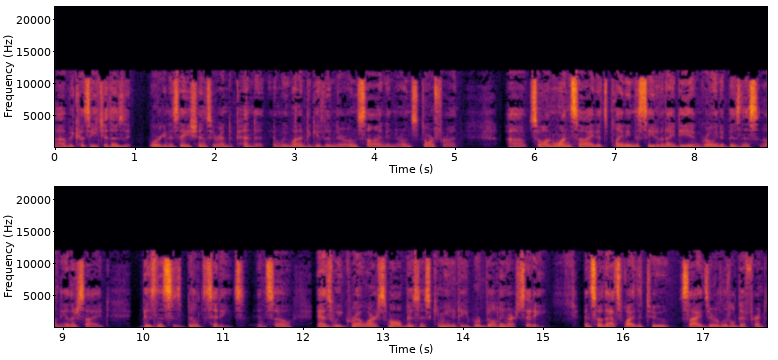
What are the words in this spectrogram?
uh, because each of those organizations are independent, and we wanted to give them their own sign and their own storefront. Uh, so on one side, it's planting the seed of an idea and growing a business, and on the other side, businesses build cities. And so as we grow our small business community, we're building our city. And so that's why the two sides are a little different,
